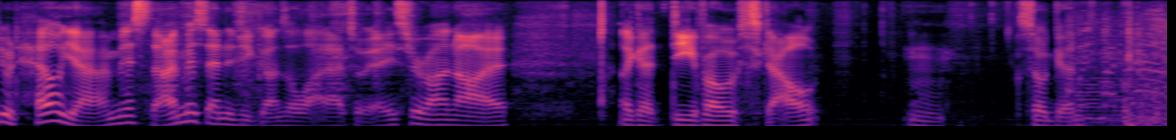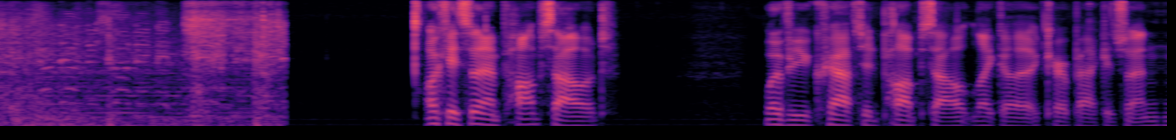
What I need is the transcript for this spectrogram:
Dude, hell yeah! I miss that. I miss energy guns a lot. Actually, I used to run uh, like a Devo Scout. Mm, so good. Okay, so then pops out. Whatever you crafted pops out like a care package then.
